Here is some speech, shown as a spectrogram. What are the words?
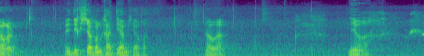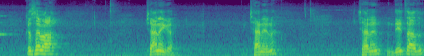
हो का दीक्षा पण खाते आमच्या हो का हो का हे बघा. कसं आहे बाळा? छान आहे का? छान आहे ना? छान आहे ना? द्यायचं अजून?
